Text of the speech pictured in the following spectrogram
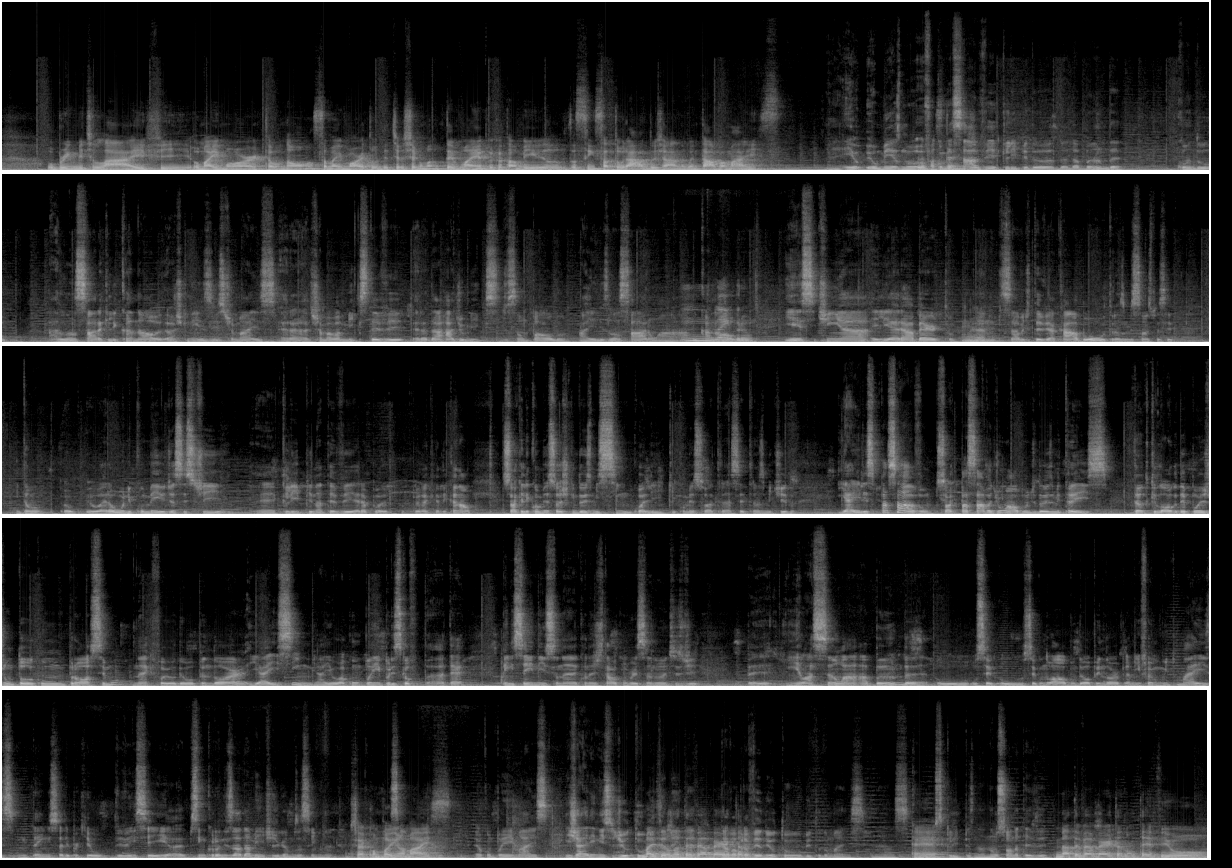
o Bring Me to Life, o My Immortal. Nossa, My Immortal chegou uma, teve uma época que eu tava meio assim, saturado já, não aguentava mais. Eu, eu mesmo eu começar a ver clipe do, da, da banda quando lançaram aquele canal, eu acho que nem existe mais, era chamava Mix TV, era da Rádio Mix de São Paulo. Aí eles lançaram a, hum, o canal. Lembro. E esse tinha, ele era aberto, né? é. né? não precisava de TV a cabo ou transmissão específica. Então eu, eu era o único meio de assistir é, clipe na TV era por, por, aquele canal. Só que ele começou acho que em 2005 ali, que começou a, a ser transmitido. E aí eles passavam, só que passava de um álbum de 2003. Tanto que logo depois juntou com um próximo, né? Que foi o The Open Door. E aí sim, aí eu acompanhei. Por isso que eu até pensei nisso, né? Quando a gente tava conversando antes de. É, em relação à, banda, o, o, o, segundo álbum The Open Door para mim foi muito mais intenso ali, porque eu vivenciei é, sincronizadamente, digamos assim, né? Você acompanhou mais? Eu acompanhei mais. E já era início de YouTube. Mas também, eu na TV né? aberta. Dava pra ver no YouTube e tudo mais. Né? As, é. Os clipes, né? não só na TV. Na TV aberta não teve o.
